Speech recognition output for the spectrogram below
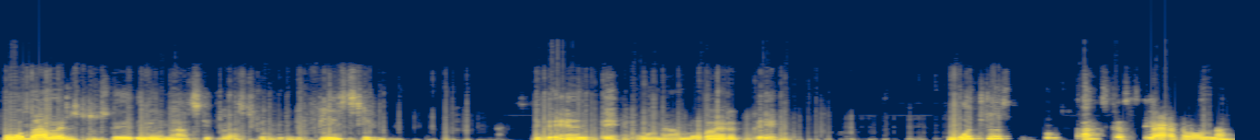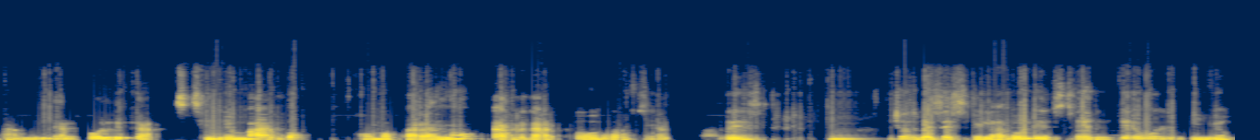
Pudo haber sucedido una situación difícil, un accidente, una muerte, muchas circunstancias, claro, una familia alcohólica. Sin embargo, como para no cargar todo hacia los padres, muchas veces el adolescente o el niño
